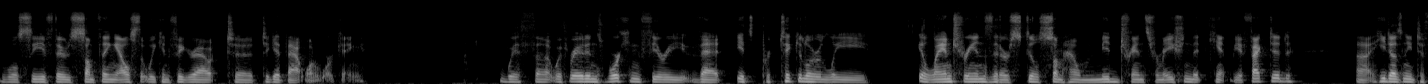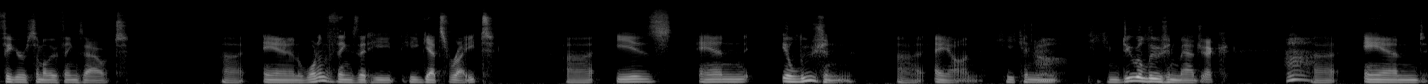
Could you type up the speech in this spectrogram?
We'll see if there's something else that we can figure out to to get that one working. With uh, with Raoden's working theory that it's particularly Elantrians that are still somehow mid transformation that can't be affected. Uh, he does need to figure some other things out. Uh, and one of the things that he he gets right uh, is an illusion uh, Aeon. He can he can do illusion magic, uh, and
